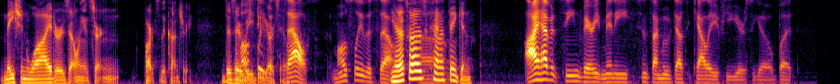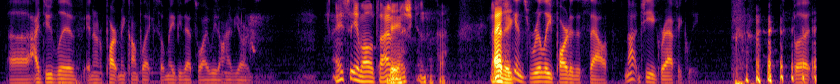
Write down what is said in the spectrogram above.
nationwide, or is it only in certain parts of the country? Does everybody Mostly do the sales? South. Mostly the South. Yeah, that's what I was Um, kind of thinking. I haven't seen very many since I moved out to Cali a few years ago, but uh, I do live in an apartment complex, so maybe that's why we don't have yards. I see them all the time Do in you? Michigan. I had a, Michigan's really part of the South, not geographically, but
